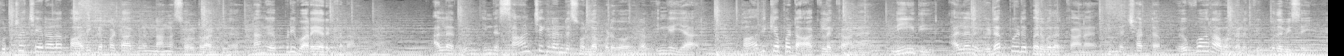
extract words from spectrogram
குற்றச்செயலால் பாதிக்கப்பட்டார்கள் நாங்கள் சொல்கிறாங்கள நாங்கள் எப்படி வரையறுக்கலாம்? அல்லது இந்த சாட்சிகள் என்று சொல்லப்படுபவர்கள் இங்கே யார்? பாதிக்கப்பட்ட ஆக்களுக்கான நீதி அல்லது இழப்பீடு பெறுவதற்கான இந்த சட்டம் எவ்வாறு அவங்களுக்கு உதவி செய்யுது?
